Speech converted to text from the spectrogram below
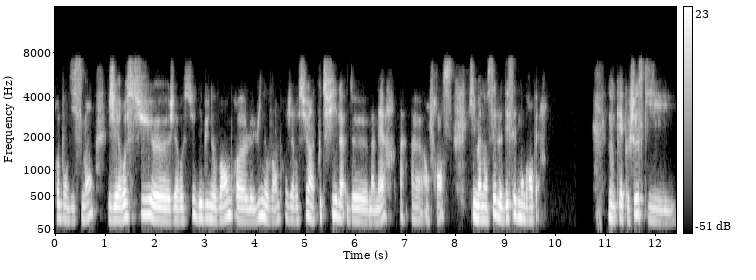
rebondissements, j'ai reçu, euh, j'ai reçu début novembre, euh, le 8 novembre, j'ai reçu un coup de fil de ma mère euh, en France qui m'annonçait le décès de mon grand-père. Donc quelque chose qui,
